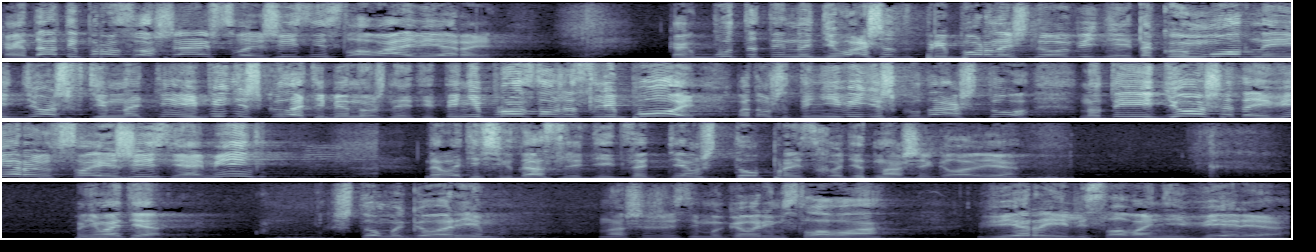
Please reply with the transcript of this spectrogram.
Когда ты провозглашаешь в своей жизни слова веры, как будто ты надеваешь этот прибор ночного видения и такой модный идешь в темноте и видишь, куда тебе нужно идти. Ты не просто уже слепой, потому что ты не видишь куда, что, но ты идешь этой верой в своей жизни. Аминь. Давайте всегда следить за тем, что происходит в нашей голове. Понимаете, что мы говорим в нашей жизни? Мы говорим слова веры или слова неверия.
